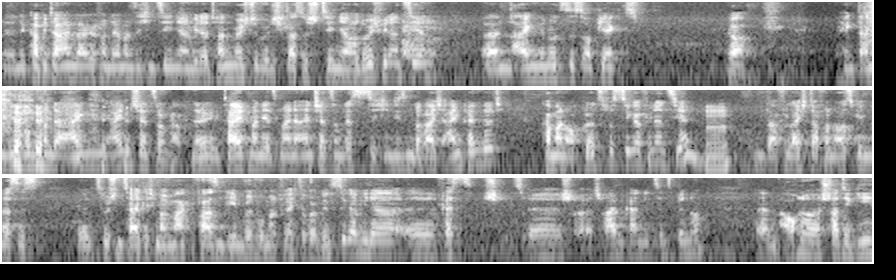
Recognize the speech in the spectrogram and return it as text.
eine Kapitalanlage, von der man sich in 10 Jahren wieder trennen möchte, würde ich klassisch 10 Jahre durchfinanzieren. Ein eigengenutztes Objekt, ja, hängt dann wiederum von der eigenen Einschätzung ab. Ne? Teilt man jetzt meine Einschätzung, dass es sich in diesem Bereich einpendelt, kann man auch kurzfristiger finanzieren mhm. und da vielleicht davon ausgehen, dass es äh, zwischenzeitlich mal Marktphasen geben wird, wo man vielleicht sogar günstiger wieder äh, festschreiben äh, kann, die Zinsbindung. Ähm, auch eine Strategie,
